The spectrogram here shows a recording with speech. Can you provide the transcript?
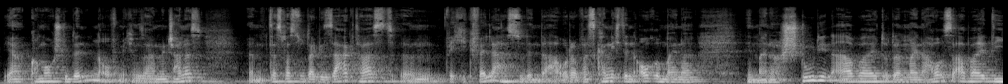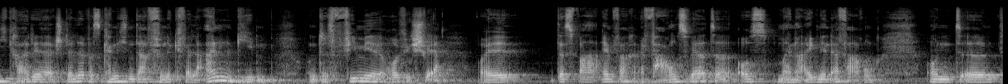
ja, kommen auch Studenten auf mich und sagen, Mensch Hannes, ähm, das, was du da gesagt hast, ähm, welche Quelle hast du denn da? Oder was kann ich denn auch in meiner, in meiner Studienarbeit oder in meiner Hausarbeit, die ich gerade erstelle, was kann ich denn da für eine Quelle angeben? Und das fiel mir häufig schwer, weil das war einfach Erfahrungswerte aus meiner eigenen Erfahrung. Und äh,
